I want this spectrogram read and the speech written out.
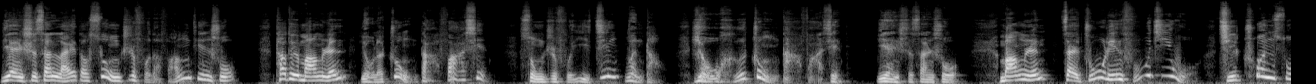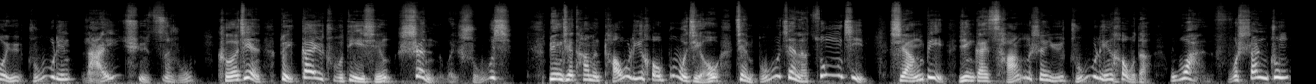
燕十三来到宋知府的房间，说：“他对莽人有了重大发现。”宋知府一惊，问道：“有何重大发现？”燕十三说：“莽人在竹林伏击我，其穿梭于竹林，来去自如，可见对该处地形甚为熟悉。”并且他们逃离后不久，见不见了踪迹，想必应该藏身于竹林后的万福山中。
